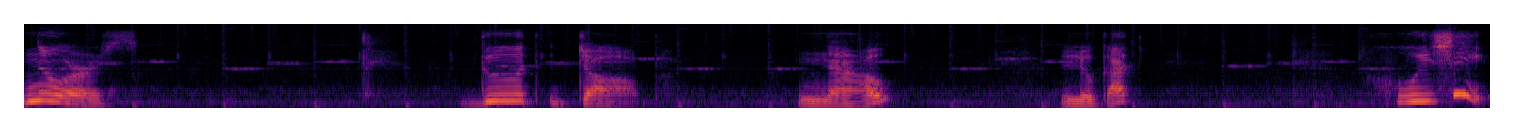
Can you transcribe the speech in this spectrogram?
Nurse. Good job. Now, look at who is she?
